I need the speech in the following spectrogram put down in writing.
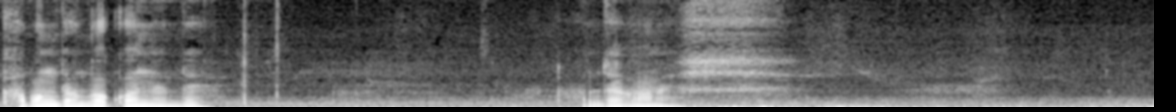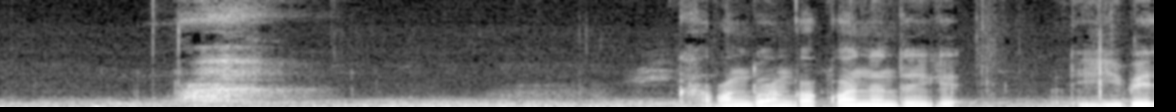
가방도 안 갖고 왔는데? 한 장 하나 씨. 가방도 안 갖고 왔는데 이게 네 입에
